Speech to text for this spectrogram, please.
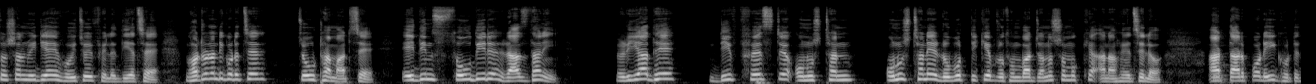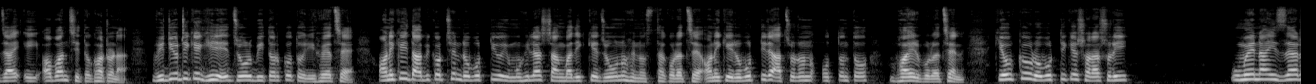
সোশ্যাল মিডিয়ায় হইচই ফেলে দিয়েছে। ঘটনাটি ঘটেছে চৌঠা মার্চে। এই দিন সৌদির রাজধানী রিয়াধে ডিপ ফেস্ট অনুষ্ঠান, অনুষ্ঠানে রোবটটিকে প্রথমবার জনসমক্ষে আনা হয়েছিল। আর তারপরেই ঘটে যায় এই অবাঞ্ছিত ঘটনা। ভিডিওটিকে ঘিরে জোর বিতর্ক তৈরি হয়েছে। অনেকেই দাবি করছেন রোবটটি ওই মহিলার সাংবাদিককে যৌন হেনস্থা করেছে। অনেকেই রোবটটির আচরণ অত্যন্ত ভয়ের বলেছেন। কেউ কেউ রোবটটিকে সরাসরি উমেনাইজার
